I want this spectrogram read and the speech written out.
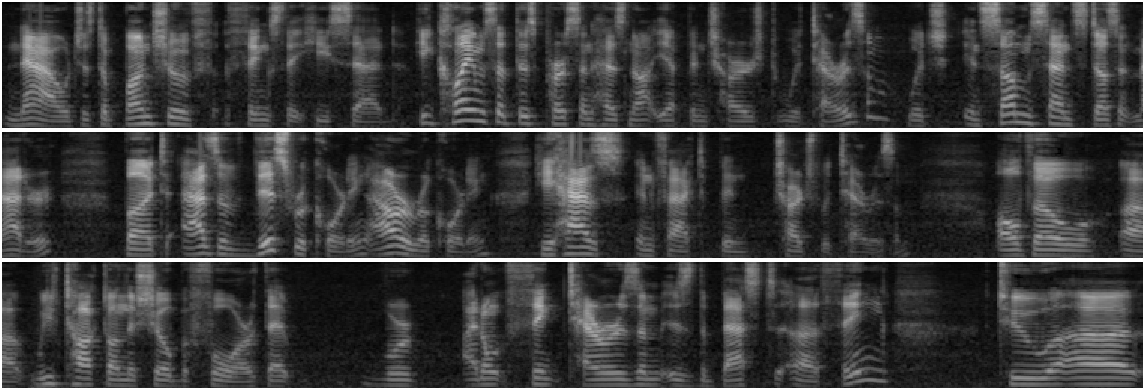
now just a bunch of things that he said. He claims that this person has not yet been charged with terrorism, which in some sense doesn't matter. But as of this recording, our recording, he has in fact been charged with terrorism. Although uh, we've talked on the show before that we're, I don't think terrorism is the best uh, thing to uh,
